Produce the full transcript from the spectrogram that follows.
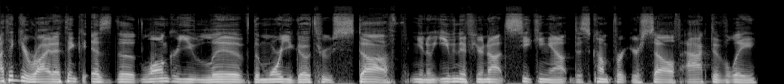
I think you're right. I think as the longer you live, the more you go through stuff, you know, even if you're not seeking out discomfort yourself actively,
